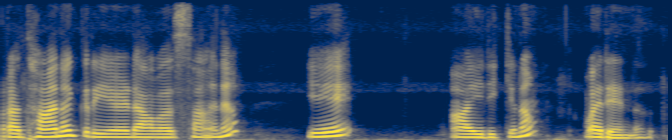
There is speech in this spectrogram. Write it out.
പ്രധാന ക്രിയയുടെ അവസാനം എ ആയിരിക്കണം വരേണ്ടത്.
